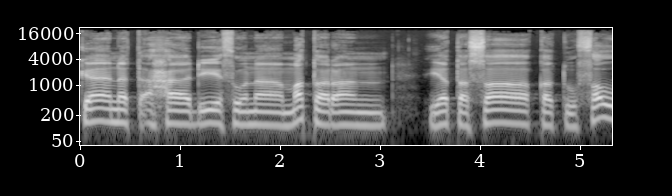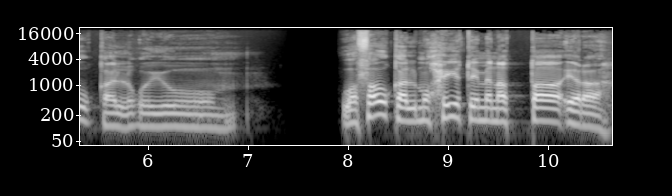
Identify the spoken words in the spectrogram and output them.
كانت أحاديثنا مطرا يتساقط فوق الغيوم. وفوق المحيط من الطائرة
